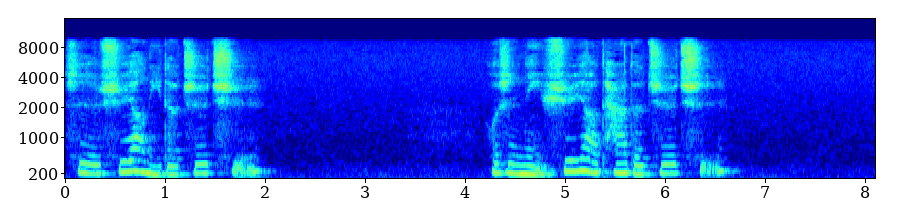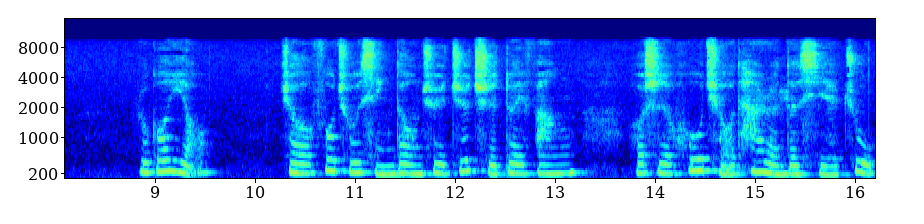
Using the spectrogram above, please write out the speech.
是需要你的支持，或是你需要他的支持？如果有，就付出行动去支持对方，或是呼求他人的协助。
